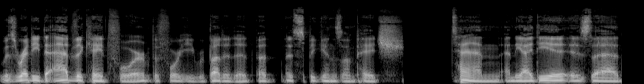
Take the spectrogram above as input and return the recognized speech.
was ready to advocate for before he rebutted it, but this begins on page 10. And the idea is that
